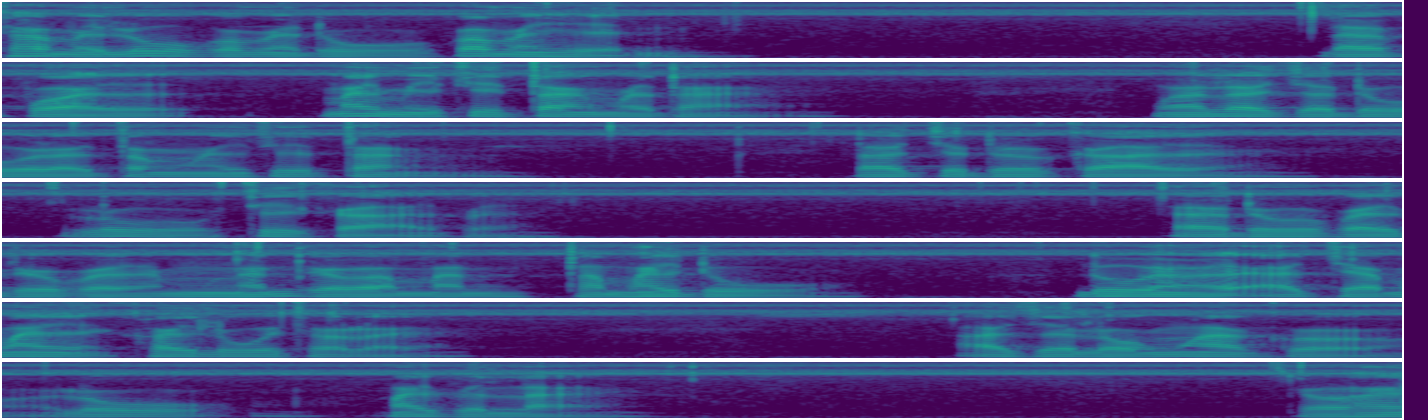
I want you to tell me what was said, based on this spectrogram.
ถ้าไม่รู้ก็ไม่ดูก็ไม่เห็นเราปล่อยไม่มีที่ตั้งไม่ได้เหมือนเราจะดูเราต้องมีที่ตั้ง เราจะดูกายรู้ที่กายไป ถ้าดูไปดูไปเหมือนกับว่ามันทำให้ดู ดูอะไรอาจจะไม่ค่อยรู้เท่าไหร่อาจจะหลงมากก็รู้ไม่เป็นไรก็ให้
